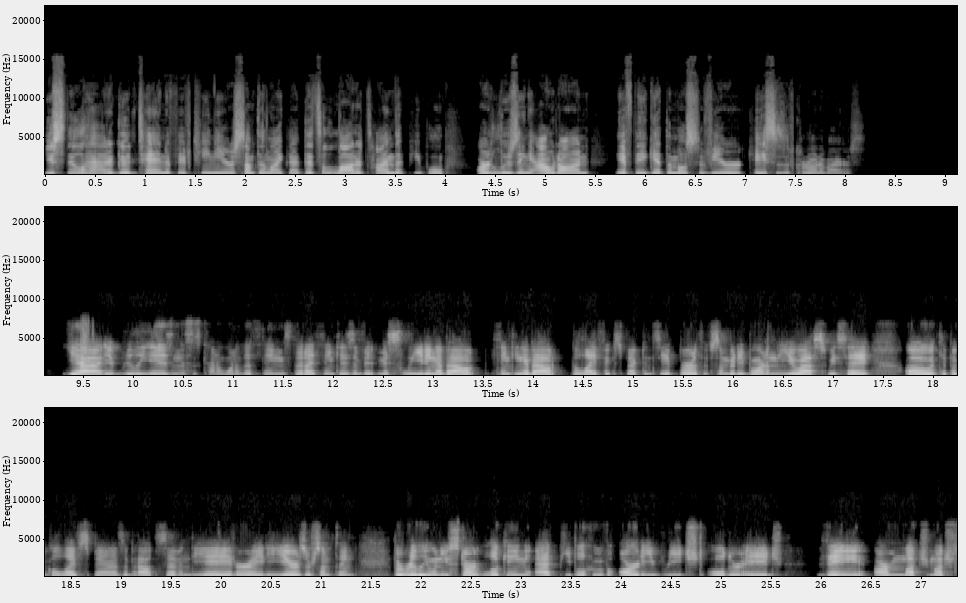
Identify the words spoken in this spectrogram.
you still had a good 10 to 15 years, something like that. That's a lot of time that people are losing out on if they get the most severe cases of coronavirus. Yeah, it really is. And this is kind of one of the things that I think is a bit misleading about thinking about the life expectancy at birth of somebody born in the US. We say, oh, a typical lifespan is about 78 or 80 years or something. But really, when you start looking at people who've already reached older age, they are much, much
